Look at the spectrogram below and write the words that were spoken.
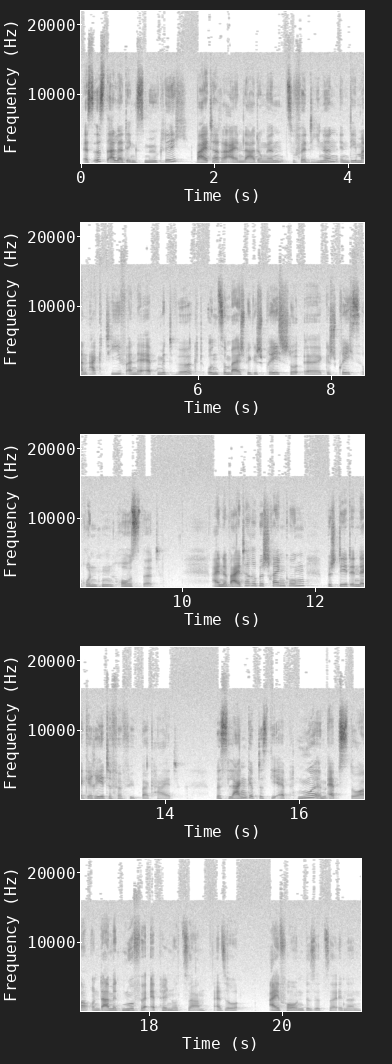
Es ist allerdings möglich, weitere Einladungen zu verdienen, indem man aktiv an der App mitwirkt und zum Beispiel Gesprächs äh, Gesprächsrunden hostet. Eine weitere Beschränkung besteht in der Geräteverfügbarkeit. Bislang gibt es die App nur im App Store und damit nur für Apple-Nutzer, also iPhone-BesitzerInnen.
